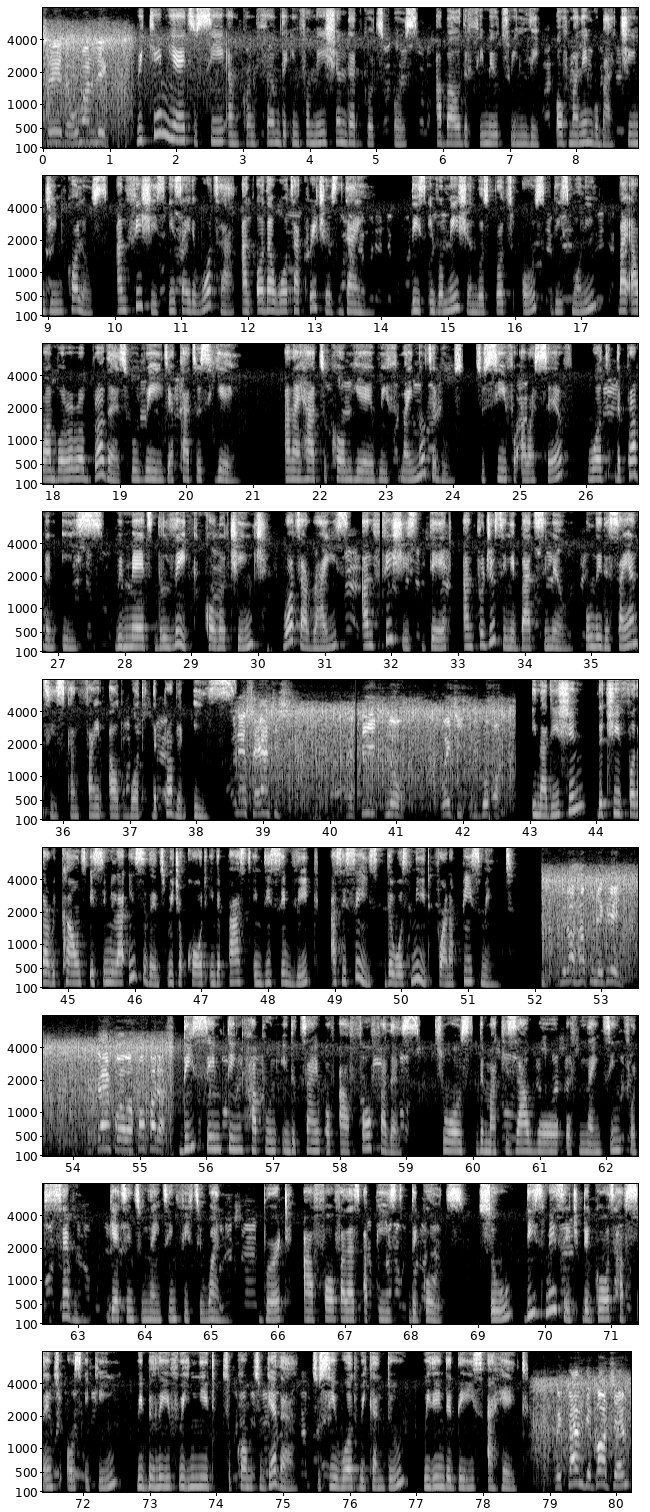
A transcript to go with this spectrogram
Say the woman lake We came here to see and confirm the information that got to us about the female twin lake of Manenguba changing colors and fishes inside the water and other water creatures dying. This information was brought to us this morning by our Bororo brothers who raised their cattle here. And I had to come here with my notables to see for ourselves what the problem is. We met the lake color change, water rise, and fishes dead and producing a bad smell. Only the scientists can find out what the problem is. only scientists know where it will go on. In addition, the chief further recounts a similar incident which occurred in the past in this same lake, as he says there was need for an appeasement. It will not happen again. The time for our forefathers. This same thing happened in the time of our forefathers towards the Makiza War of 1947, getting to 1951. But our forefathers appeased the gods. So, this message the gods have sent to us again, we believe we need to come together to see what we can do within the days ahead. We thank the gods um,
